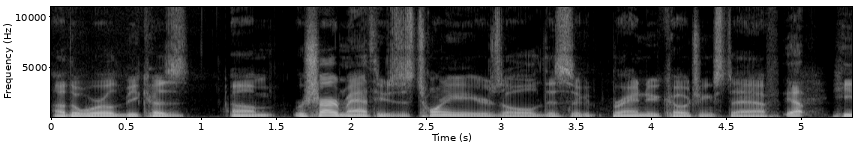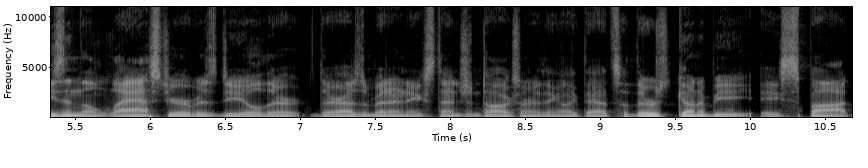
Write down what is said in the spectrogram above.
of the world because um, Richard Matthews is 28 years old. This is a brand new coaching staff. Yep. He's in the last year of his deal. There there hasn't been any extension talks or anything like that. So there's going to be a spot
